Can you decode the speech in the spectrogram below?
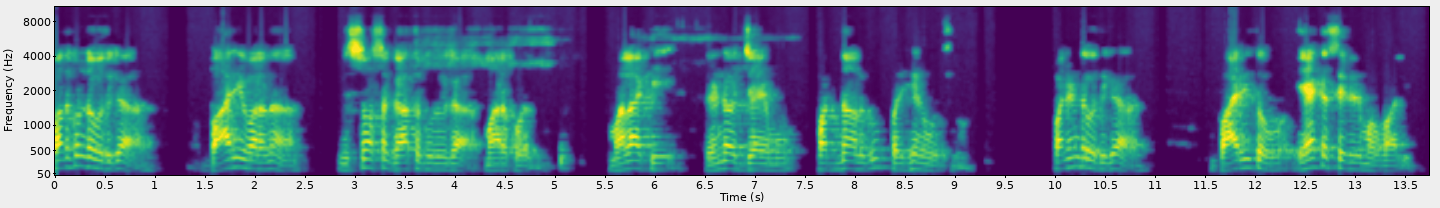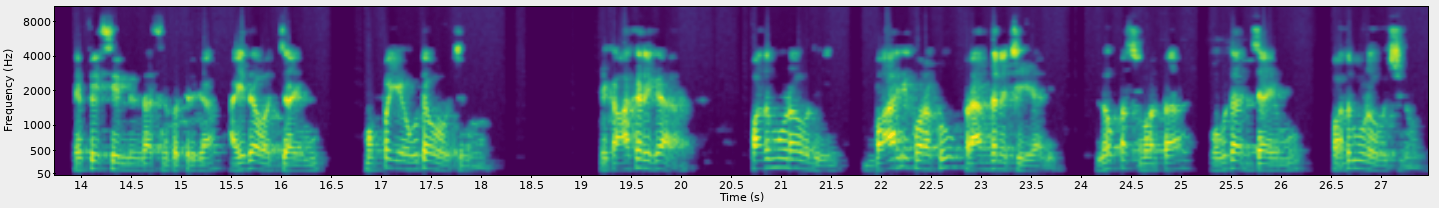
పదకొండవదిగా భార్య వలన విశ్వాసఘాతకులుగా మారకూడదు. మలాకి రెండో అధ్యాయము పద్నాలుగు పదిహేను వచ్చిన పన్నెండవదిగా భార్యతో ఏక శరీరం అవ్వాలి. ఎఫ్ఎస్సీలు రాసిన పత్రిక ఐదవ అధ్యాయము ముప్పై ఒకటవ వచనము ఇక ఆఖరిగా పదమూడవది భార్య కొరకు ప్రార్థన చేయాలి. లోకస్వార్త ఒకటో అధ్యాయము పదమూడవ వచనం.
